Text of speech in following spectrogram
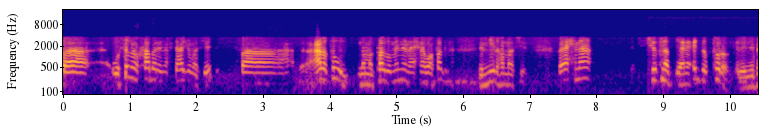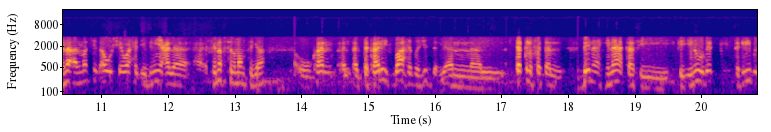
فوصلنا الخبر إنه يحتاجوا مسجد. فعلى طول لما طلبوا مننا إحنا وافقنا نبني لهم مسجد. فإحنا شفنا يعني عدة طرق. لبناء المسجد أول شيء واحد يبنيه على في نفس المنطقة. وكان التكاليف باهظة جدا لأن تكلفة البناء هناك في في انوفيك تقريبا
